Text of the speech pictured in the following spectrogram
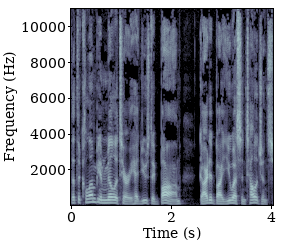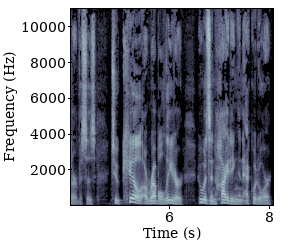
that the Colombian military had used a bomb guided by U.S. intelligence services to kill a rebel leader who was in hiding in Ecuador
